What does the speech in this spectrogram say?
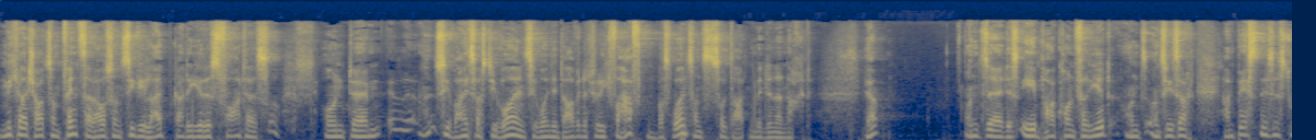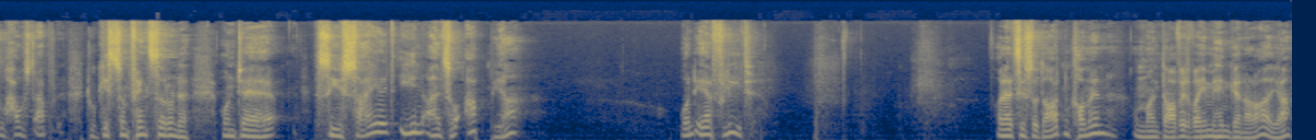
Und Michael schaut zum Fenster raus und sieht die Leibgarde ihres Vaters. Und ähm, sie weiß, was die wollen. Sie wollen den David natürlich verhaften. Was wollen sonst Soldaten mit in der Nacht? Ja, und äh, das Ehepaar konferiert und, und sie sagt, am besten ist es, du haust ab, du gehst zum Fenster runter und äh, Sie seilt ihn also ab, ja? Und er flieht. Und als die Soldaten kommen, und mein David war immerhin General, ja,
